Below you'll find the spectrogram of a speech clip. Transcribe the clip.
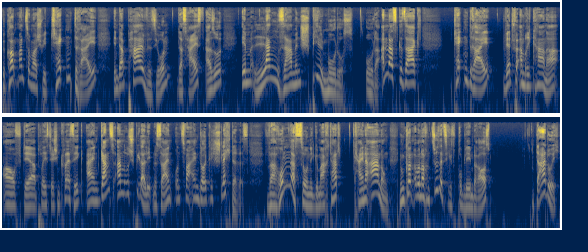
bekommt man zum Beispiel Tekken 3 in der PAL-Version. Das heißt also im langsamen Spielmodus. Oder anders gesagt, Tekken 3 wird für Amerikaner auf der PlayStation Classic ein ganz anderes Spielerlebnis sein und zwar ein deutlich schlechteres. Warum das Sony gemacht hat, keine Ahnung. Nun kommt aber noch ein zusätzliches Problem daraus. Dadurch,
